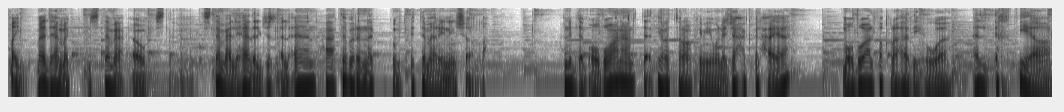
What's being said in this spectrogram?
طيب ما دامك مستمع أو تستمع لهذا الجزء الآن هعتبر أنك قمت بالتمارين إن شاء الله. نبدأ موضوعنا عن التأثير التراكمي ونجاحك في الحياة. موضوع الفقرة هذه هو الاختيار.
